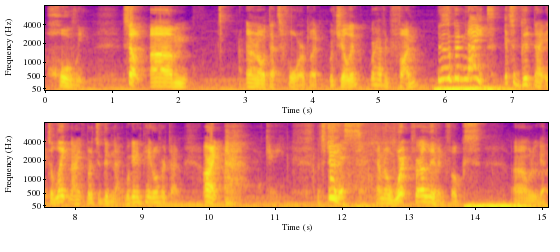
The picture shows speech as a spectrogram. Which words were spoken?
wholly. So, um, I don't know what that's for, but we're chilling. We're having fun. This is a good night. It's a good night. It's a late night, but it's a good night. We're getting paid overtime. All right. Okay. Let's do this. Time to work for a living, folks. Uh, what do we got?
